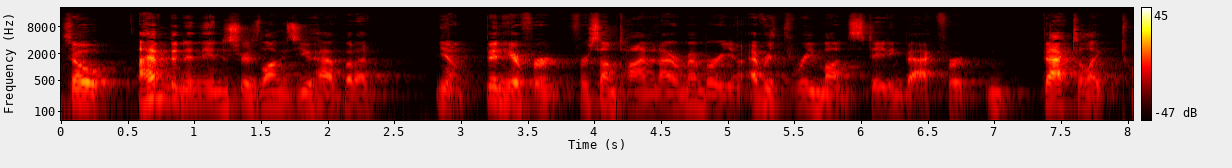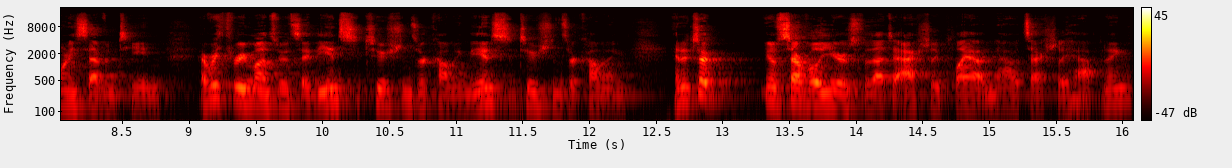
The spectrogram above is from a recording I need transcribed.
So I haven't been in the industry as long as you have, but I've you know been here for for some time, and I remember you know every three months, dating back for back to like 2017, every three months we would say the institutions are coming, the institutions are coming, and it took you know several years for that to actually play out. Now it's actually happening.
